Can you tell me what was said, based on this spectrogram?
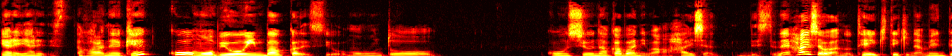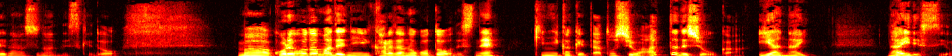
やれやれです。だからね、結構もう病院ばっかですよ。もう本当今週半ばには歯医者ですよね。歯医者はあの定期的なメンテナンスなんですけど、まあ、これほどまでに体のことをですね、気にかけた年はあったでしょうか？いや、ない。ないですよ。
